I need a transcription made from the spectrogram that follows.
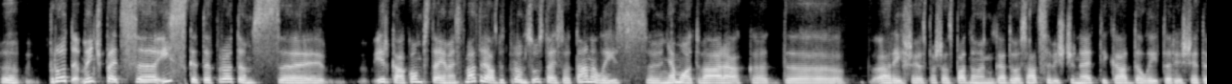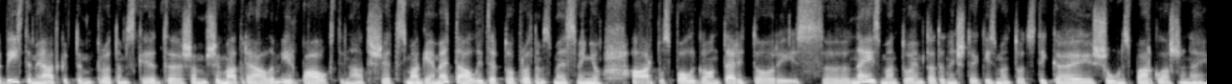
Protams, viņš pēc e, izskata, protams, ir kā kompostējamais materiāls, bet, protams, uztaisot analīzes, ņemot vērā, ka arī šajos pašos padomju gados atsevišķi netika atdalīti arī šie bīstamie atkritumi. Protams, kad šam, šim materiālam ir paaugstināti šie smagie metāli, līdz ar to, protams, mēs viņu ārpus poligona teritorijas neizmantojam, tātad viņš tiek izmantots tikai šūnas pārklāšanai.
